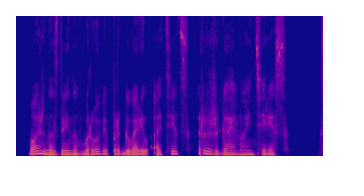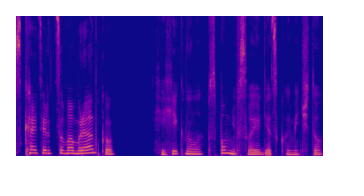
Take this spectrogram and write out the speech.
— важно сдвинув брови, проговорил отец, разжигая мой интерес. «Скатерть-самобранку?» — хихикнула, вспомнив свою детскую мечту.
